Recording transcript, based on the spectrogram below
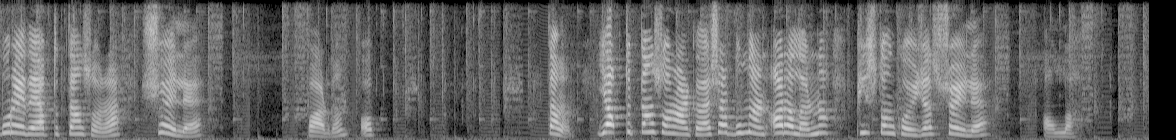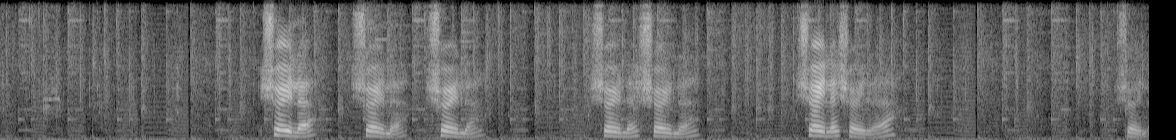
burayı da yaptıktan sonra şöyle pardon hop Tamam. Yaptıktan sonra arkadaşlar bunların aralarına piston koyacağız. Şöyle. Allah. Şöyle, şöyle, şöyle. Şöyle, şöyle. Şöyle, şöyle. Şöyle.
